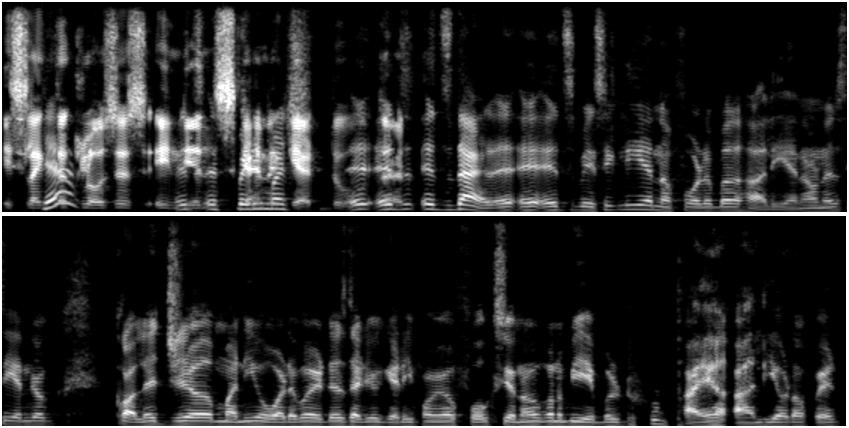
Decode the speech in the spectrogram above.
It's like Yeah, the closest it's, Indians it's pretty kind of much get to it, that. it's it's that I- I- it's basically an affordable Harley and honestly and your college uh, money or whatever it is that you're getting from your folks you're not going to be able to buy a Harley out of it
